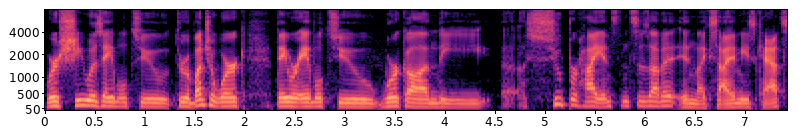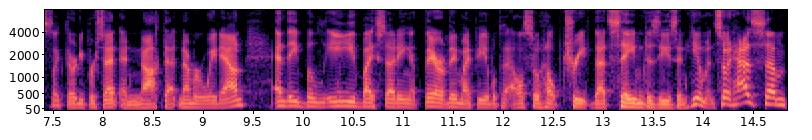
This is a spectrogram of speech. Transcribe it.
where she was able to, through a bunch of work, they were able to work on the uh, super high instances of it in like Siamese cats, like 30%, and knock that number way down. And they believe by studying it there, they might be able to also help treat that same disease in humans. So it has some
